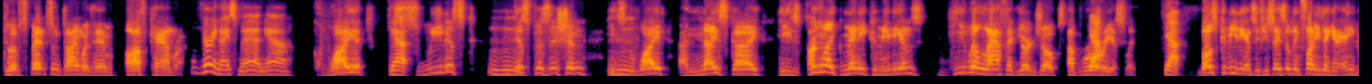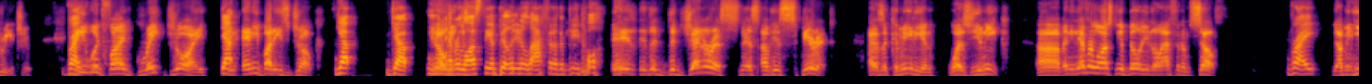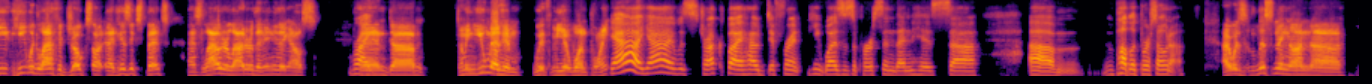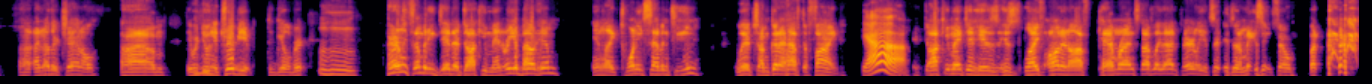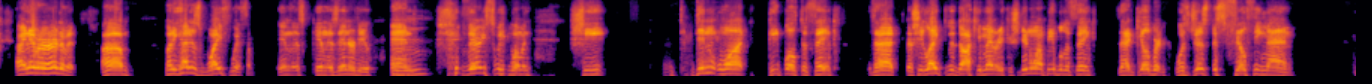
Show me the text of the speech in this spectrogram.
to have spent some time with him off camera. Very nice man. Yeah. Quiet, the Yeah. sweetest Mhm. disposition. He's Mhm. quiet, a nice guy. He's unlike many comedians. He will laugh at your jokes uproariously. Yeah. Most comedians, if you say something funny, they get angry at you. Right. He would find great joy Yeah. in anybody's joke. Yep. Yep. He You know, he never was- lost the ability to laugh at other people. His, the, the generousness of his spirit as a comedian was unique. Um, and he never lost the ability to laugh at himself. Right. I mean, he he would laugh at jokes on, at his expense as louder, louder than anything else. Right. And um, I mean, you met him with me at one point. yeah. Yeah. I was struck by how different he was as a person than his uh, um, public persona. I was listening on uh, uh, another channel. Um, they were Mhm. doing a tribute to Gilbert. hmm Apparently, somebody did a documentary about him in like 2017, which I'm gonna have to find. Yeah. It documented his his life on and off camera and stuff like that. Apparently, it's a, it's an amazing film, but I never heard of it. Um, but he had his wife with him in this in this interview, and Mhm. she, very sweet woman. She d- didn't want people to think that, that she liked the documentary because she didn't want people to think that Gilbert was just this filthy man.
